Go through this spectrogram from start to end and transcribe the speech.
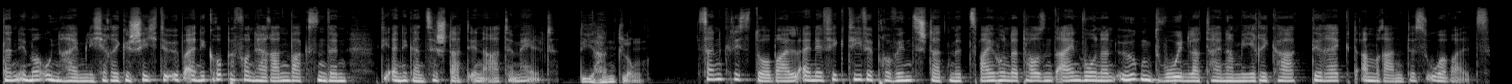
dann immer unheimlichere Geschichte über eine Gruppe von Heranwachsenden, die eine ganze Stadt in Atem hält. Die Handlung. San Cristobal, eine fiktive Provinzstadt mit 200.000 Einwohnern irgendwo in Lateinamerika, direkt am Rand des Urwalds.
